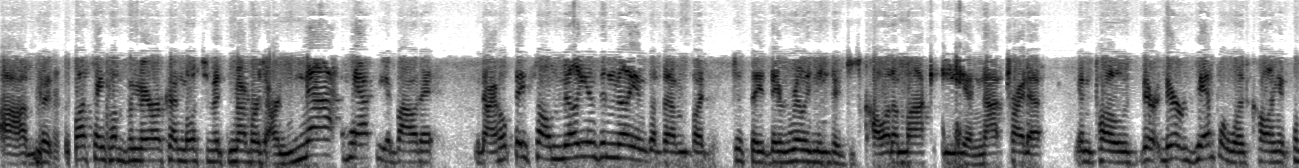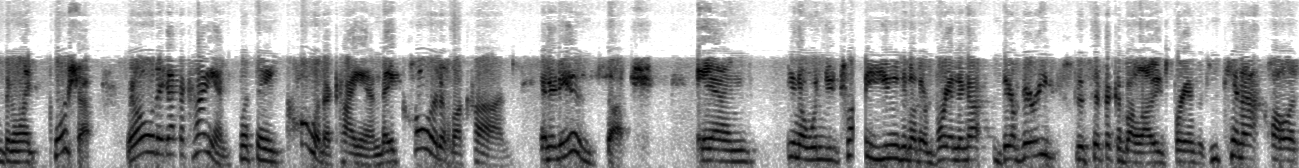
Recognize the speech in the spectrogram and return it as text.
Um, the Mustang Club of America and most of its members are not happy about it. You know, I hope they sell millions and millions of them, but just they, they really need to just call it a Mach E and not try to impose. Their their example was calling it something like Porsche. Oh, they got the Cayenne, but they call it a Cayenne. They call it a Macan, and it is such. And you know, when you try to use another brand, they're not. They're very specific about a lot of these brands. If you cannot call it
